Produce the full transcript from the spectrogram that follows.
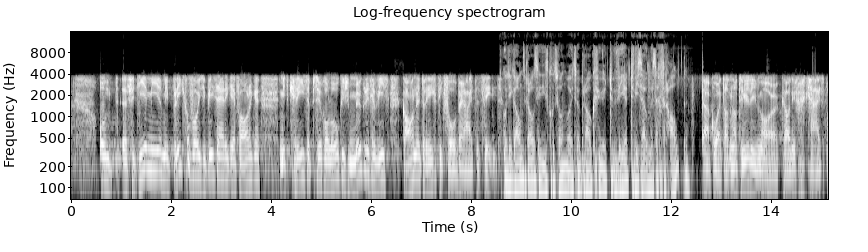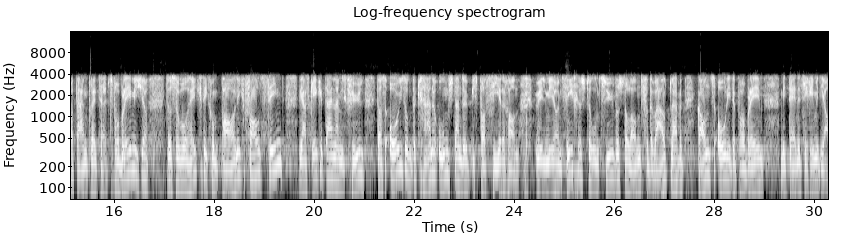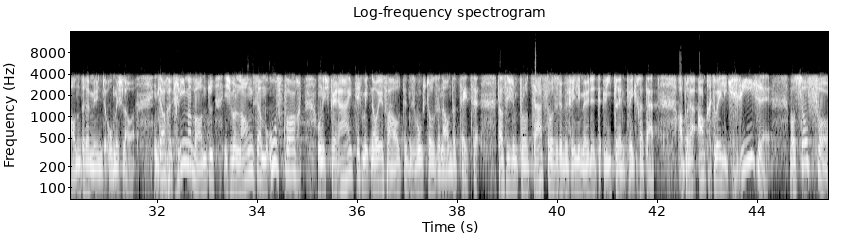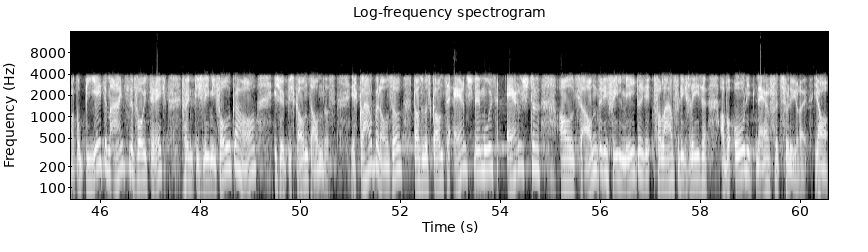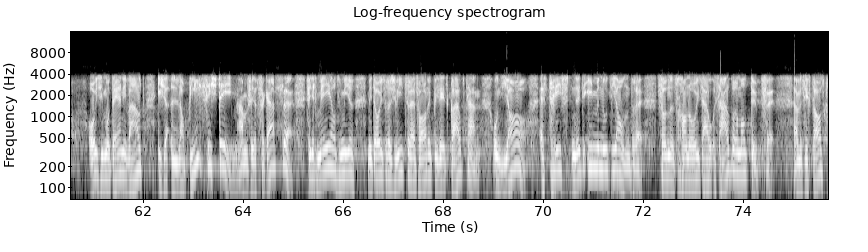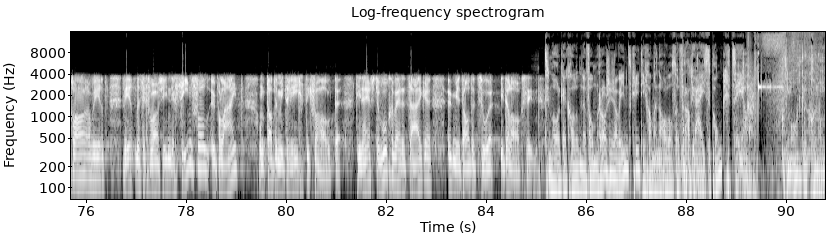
Und äh, für die wir mit Blick auf unsere bisherigen Erfahrungen mit Krisen psychologisch möglicherweise gar nicht richtig vorbereitet sind. Und die ganz große Diskussion, die jetzt überall geführt wird, wie soll man sich verhalten? Ja gut, also natürlich kann ich kein Patentrezept. Das Problem ist ja, dass sowohl Hektik und Panik falsch sind, wie auch das Gegenteil, nämlich das Gefühl, dass uns unter keinen Umständen etwas passieren kann. Weil wir ja im sichersten und saubersten Land der Welt leben, ganz ohne das Problem, mit denen sich immer die anderen müssen umschlagen. In Sachen Klimawandel ist man langsam aufgewacht und ist bereit, sich mit neuen Verhaltensmustern auseinanderzusetzen. Das ist ein Prozess, der sich über viele Monate weiterentwickelt hat. Aber eine aktuelle Krise, die sofort und bei jedem Einzelnen von uns direkt könnte schlimme Folgen haben, ist etwas ganz anderes. Ich glaube also, dass man das Ganze ernst nehmen muss, ernster als andere, viel milder verlaufende Krisen, aber ohne die Nerven zu verlieren. Ja, unsere moderne Welt ist ein labiles System, haben wir vielleicht vergessen. Vielleicht mehr, als wir mit unserer Schweizer Erfahrung bis jetzt geglaubt haben. Und ja, es trifft nicht immer nur die anderen, sondern es kann uns auch selber mal tüpfen. Wenn man sich das klarer wird, wird man sich wahrscheinlich sinnvoll überlegt und damit richtig verhalten. Die nächsten Wochen werden zeigen, ob wir da dazu in der Lage sind. Die Morgenkolumne von Roger Schawinski, die kann man nachlesen auf radio1.ch. Die Morgenkolumne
